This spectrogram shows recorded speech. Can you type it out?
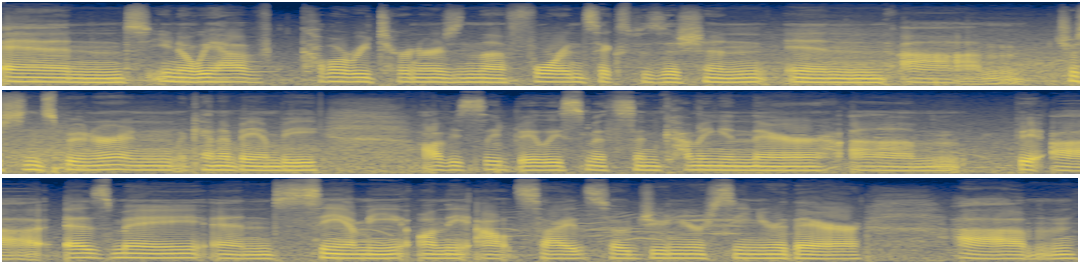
And, you know, we have a couple returners in the four and six position in um, Tristan Spooner and McKenna Bambi. Obviously, Bailey Smithson coming in there. Um, uh, Esme and Sammy on the outside, so junior, senior there. Um,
